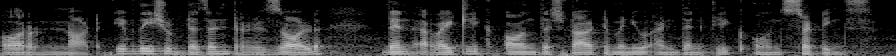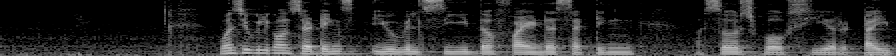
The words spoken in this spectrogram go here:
or not. If the issue doesn't resolve then right click on the start menu and then click on settings once you click on settings you will see the find a setting search box here. Type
